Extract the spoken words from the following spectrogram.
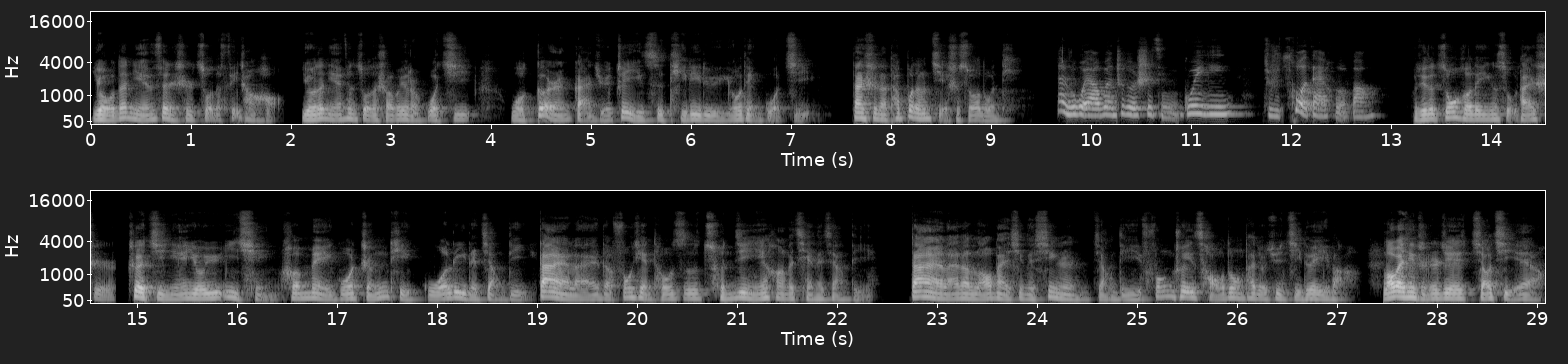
有的年份是做的非常好，有的年份做的稍微有点过激。我个人感觉这一次提利率有点过激，但是呢，它不能解释所有的问题。那如果要问这个事情归因，就是错在何方？我觉得综合的因素还是这几年由于疫情和美国整体国力的降低带来的风险投资存进银行的钱的降低，带来的老百姓的信任降低，风吹草动他就去挤兑一把，老百姓指的这些小企业啊。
